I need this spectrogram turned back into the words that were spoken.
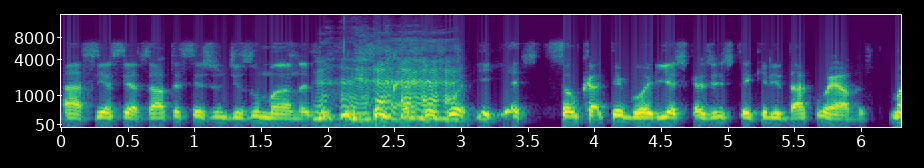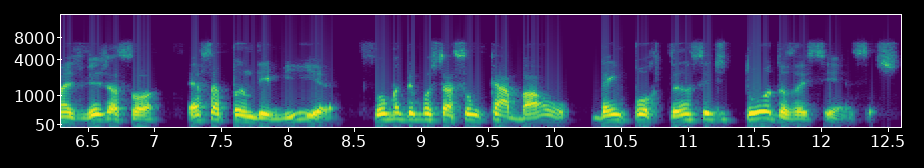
as ciências exatas sejam desumanas. São categorias, são categorias que a gente tem que lidar com elas. Mas veja só, essa pandemia foi uma demonstração cabal da importância de todas as ciências.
